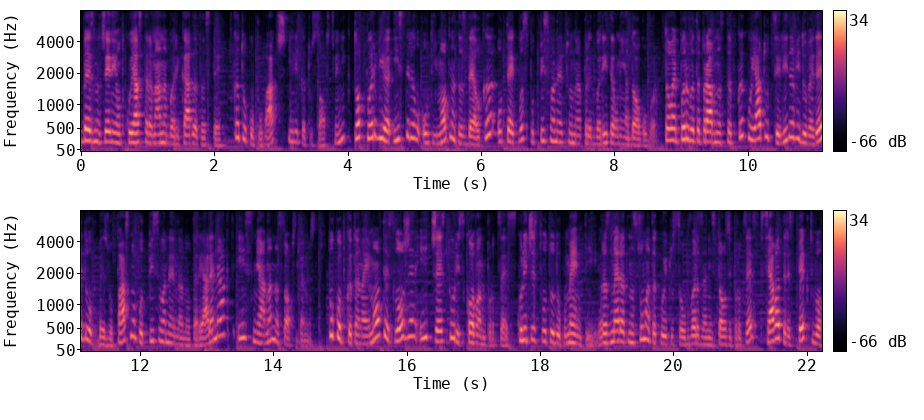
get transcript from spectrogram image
Без значение от коя страна на барикадата сте, като купувач или като собственик, то първия изстрел от имотната сделка отеква с подписването на предварителния договор. То е първата правна стъпка, която цели да ви доведе до безопасно подписване на нотариален акт и смяна на собственост. Покупката на имот е сложен и често рискован процес. Количеството документи, размерът на сумата, които са обвързани с този процес, всяват респект в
